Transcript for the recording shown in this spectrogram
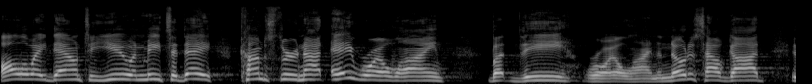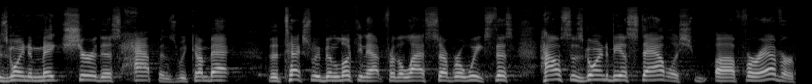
all the way down to you and me today comes through not a royal line, but the royal line. And notice how God is going to make sure this happens. We come back the text we've been looking at for the last several weeks. This house is going to be established uh, forever.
